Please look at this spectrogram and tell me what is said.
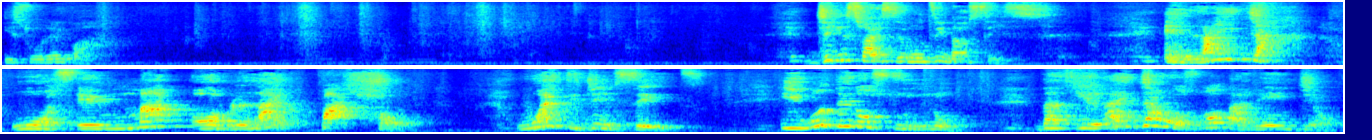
Is forever. James 5:17 now says, Elijah was a man of like passion. Why did James say it? He wanted us to know that Elijah was not an angel.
